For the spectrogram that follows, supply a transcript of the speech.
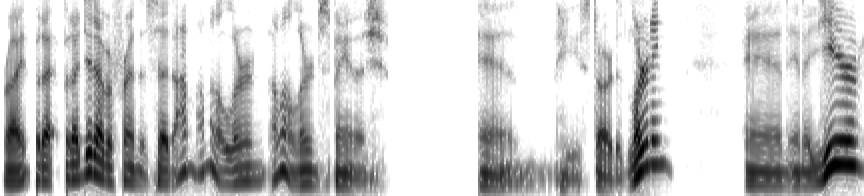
right? But I but I did have a friend that said, "I'm I'm going to learn I'm going to learn Spanish," and he started learning. And in a year,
